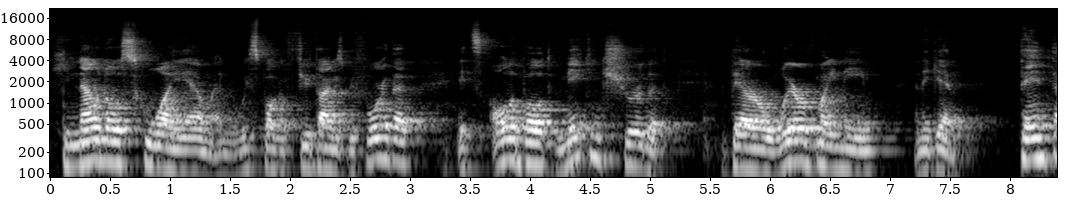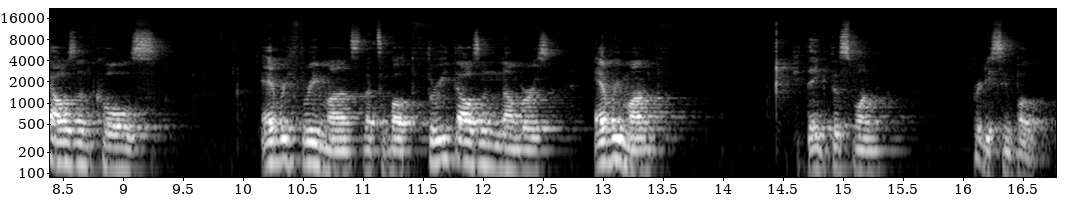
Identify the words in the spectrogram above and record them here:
He now knows who I am, and we spoke a few times before that. It's all about making sure that they're aware of my name. And again, 10,000 calls every three months. That's about 3,000 numbers every month. If you take this one, pretty simple.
